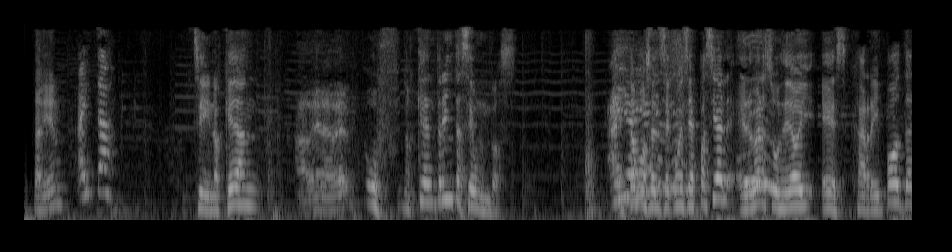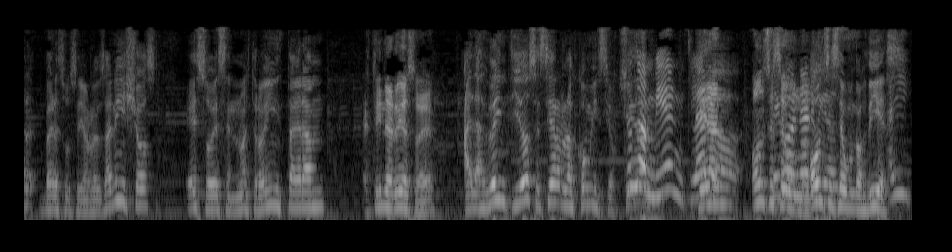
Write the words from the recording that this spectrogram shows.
¿Está bien? Ahí está. Sí, nos quedan. A ver, a ver. Uf, nos quedan 30 segundos. Estamos en secuencia espacial. El uh-huh. versus de hoy es Harry Potter versus Señor de los Anillos. Eso es en nuestro Instagram. Estoy nervioso, eh. A las 22 se cierran los comicios. Yo también, claro. Quedan 11 segundos. Nervios. 11 segundos, 10. Ahí,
